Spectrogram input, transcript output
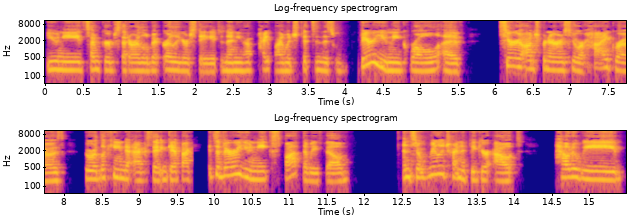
you need some groups that are a little bit earlier stage, and then you have pipeline, which fits in this very unique role of serial entrepreneurs who are high growth, who are looking to exit and get back. It's a very unique spot that we fill. And so really trying to figure out how do we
